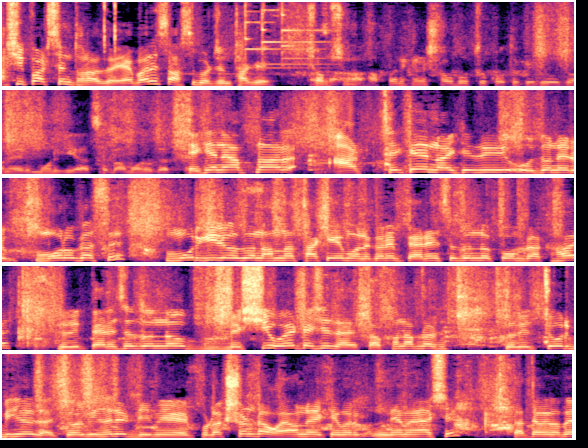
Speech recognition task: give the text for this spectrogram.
আশি পার্সেন্ট ধরা যায় এভারেজ আশি পার্সেন্ট থাকে সবসময়। আপনার এখানে সর্বোচ্চ কত কেজি ওজনের মুরগি আছে বা মোরগ আছে? এখানে আপনার আট থেকে নয় কেজি ওজনের মোরগ আছে। মুরগির ওজন আপনার থাকে মনে করেন প্যারেন্টসের জন্য কম রাখা হয়। যদি প্যারেন্টসের জন্য বেশি ওয়েট এসে যায় তখন আপনার যদি চর্বি হয়ে যায় চর্বি হলে ডিমের প্রোডাকশনটা অনেক এবার নেমে আসে তাতে ওইভাবে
